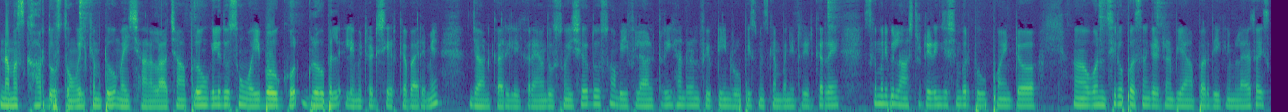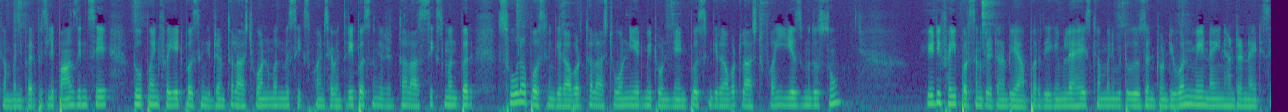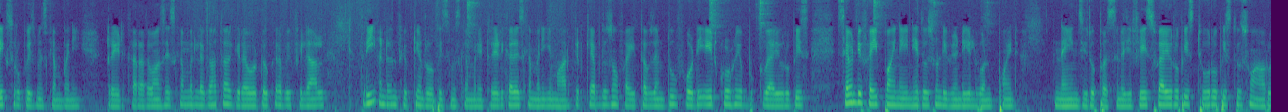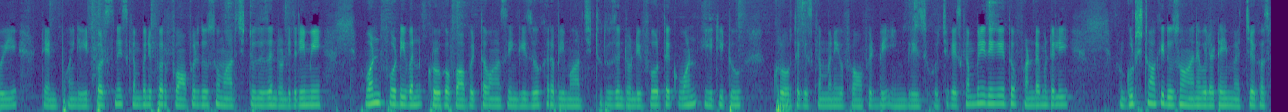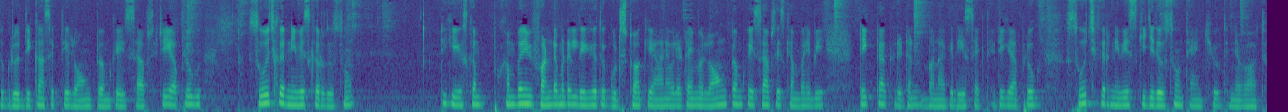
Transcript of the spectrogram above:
नमस्कार दोस्तों welcome to my channel आज आप लोगों के लिए दोस्तों वैभव ग्लोबल लिमिटेड शेयर के बारे में जानकारी लेकर आए हैं। दोस्तों, ये शेयर दोस्तों, अभी फ़िलहाल three hundred and fifteen rupees में इस कंपनी ट्रेड कर रहे हैं। इस कंपनी भी लास्ट ट्रेडिंग पर two point one zero percent का रिटर्न भी यहाँ पर देखने मिला था। इस कंपनी पर पिछले पाँच दिन से two point five eight percent return था। लास्ट वन मंथ में six point seven three percent return था। लास्ट सिक्स मंथ पर सोलह परसेंट गिरावट था। लास्ट वन ईयर में ट्वेंटी नाइन परसेंट गिरावट। लास्ट फाइव ईयर्स में दोस्तों 85 परसेंट का रिटर्न भी यहाँ पर देखने मिला है। इस कंपनी में 2021 में nine hundred ninety six rupees में इस कंपनी ट्रेड कर रहा था। वहाँ से इस कंपनी लगातार गिरावट होकर अभी फ़िलहाल थ्री हंड्रेड फिफ्टीन रुपीज़ में इस कंपनी ट्रेड कर इस कंपनी की मार्केट कैप दोस्तों five thousand two forty eight crore है। Book value rupees seventy five point nine है। दोस्तों dividend one point nine zero percentage. Face value rupees two rupees दोस्तों R O ten point eight percentage company पर profit दोस्तों March two thousand twenty three में one forty one crore का profit था, वहाँ से इंक्रीज होकर अभी March two thousand twenty four तक वन एटी टू करोड़ तक इस कंपनी का प्रॉफिट भी इंक्रीज हो चुका है। इस कंपनी देखें तो फंडामेंटली गुड स्टॉक ही दोस्तों आने वाले टाइम में अच्छे खासा ग्रोथ दिखा सकती है लॉन्ग टर्म के हिसाब से। ठीक है, आप लोग सोच कर निवेश करो दोस्तों। ठीक है, इस कंपनी भी फंडामेंटल देखिए तो गुड स्टॉक के आने वाले टाइम में लॉन्ग टर्म के हिसाब से इस कंपनी भी ठीक ठाक रिटर्न बना के दे सकते हैं। ठीक है, आप लोग सोच कर निवेश कीजिए दोस्तों। थैंक यू धन्यवाद।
